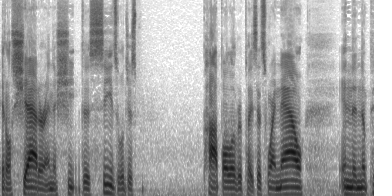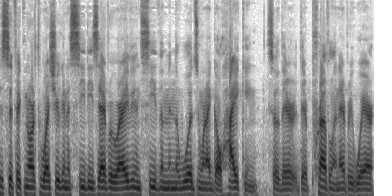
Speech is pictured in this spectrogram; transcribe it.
it'll shatter and the, the seeds will just pop all over the place. That's why now in the Pacific Northwest, you're going to see these everywhere. I even see them in the woods when I go hiking. So they're, they're prevalent everywhere.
